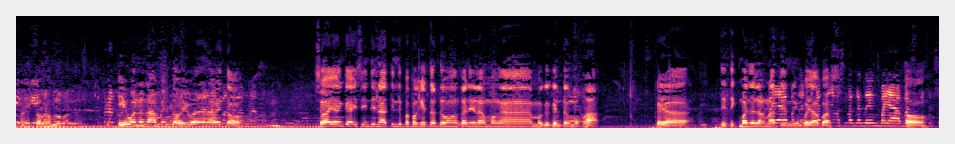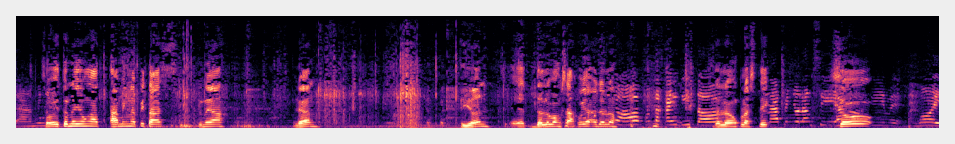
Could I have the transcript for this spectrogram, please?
Ay, ito. Iwan na namin to, iwan na namin to. So ayan guys, hindi natin ipapakita doon ang kanilang mga magagandang mukha. Kaya titikman na lang natin yung bayabas. Mas maganda yung bayabas Oh. kaysa sa amin. So ito na yung at, aming napitas. Ito na yan. Yan. Ayan. Eh, dalawang sako yan. Dalawang, Oo, punta kayo dito. dalawang plastic. Hanapin nyo lang si, So- ano, si Boy.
